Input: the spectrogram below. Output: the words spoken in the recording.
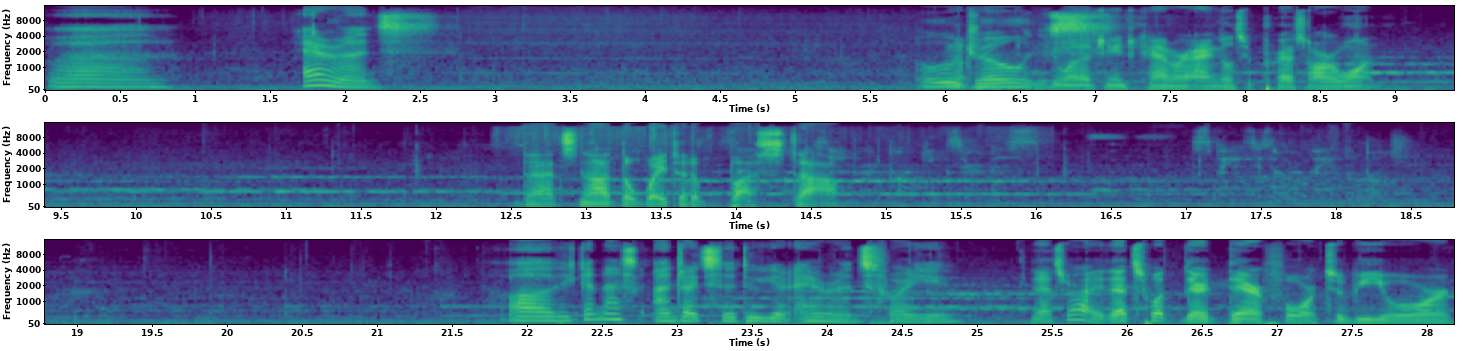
Well, errands. Oh, no, drones. If you want to change camera angles, you press R1. That's not the way to the bus stop. Parking service. Spaces are available. Well, you can ask androids to do your errands for you. That's right. That's what they're there for, to be your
